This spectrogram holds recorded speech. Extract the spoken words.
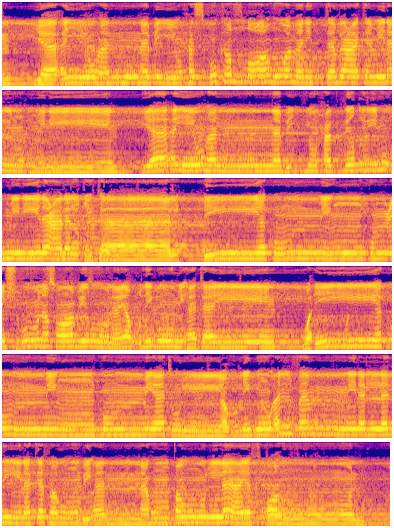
يا أيها النبي حسبك الله ومن اتبعك من المؤمنين. يا أيها النبي حرض المؤمنين على القتال. إن يكن منكم عشرون صابرون يغلبوا مئتين. وإن يكن منكم مئة يغلبوا ألفا من الذين كفروا بأنهم قوم لا يفقهون.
